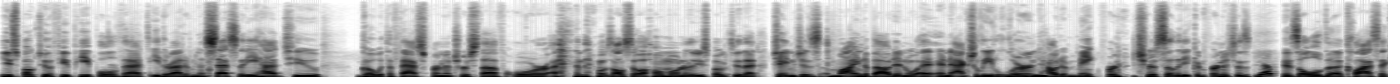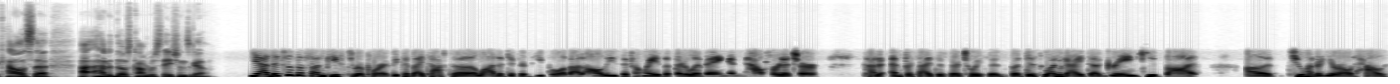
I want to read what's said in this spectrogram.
You spoke to a few people that either out of necessity had to go with the fast furniture stuff, or there was also a homeowner that you spoke to that changed his mind about it and, and actually learned mm-hmm. how to make furniture so that he can furnish his, yep. his old uh, classic house. Uh, how, how did those conversations go? Yeah, this was a fun piece to report because I talked to a lot of different people about all these different ways that they're living and how furniture kind of emphasizes their choices. But this one guy, Doug Green, he bought a 200 year old house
